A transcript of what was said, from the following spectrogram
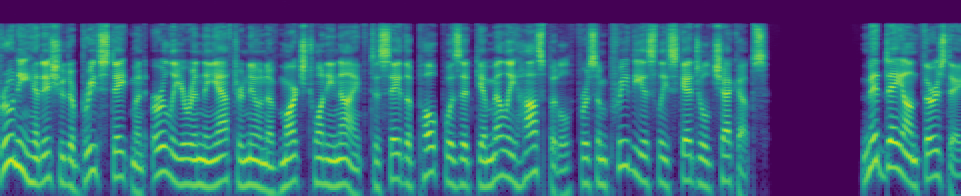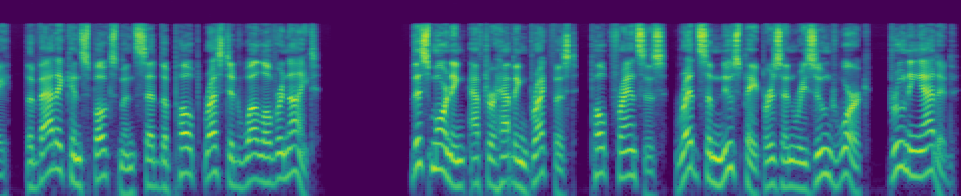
Bruni had issued a brief statement earlier in the afternoon of March 29 to say the Pope was at Gemelli Hospital for some previously scheduled checkups. Midday on Thursday, the Vatican spokesman said the Pope rested well overnight. This morning, after having breakfast, Pope Francis read some newspapers and resumed work, Bruni added.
